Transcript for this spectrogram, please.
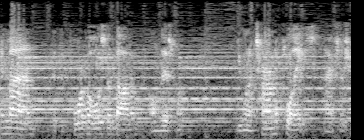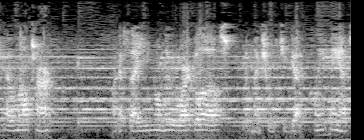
in mind that the porthole is the bottom on this one, you want to turn the plates. Actually, I should have them all turned. Like I say, you normally wear gloves, but make sure that you've got clean hands.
